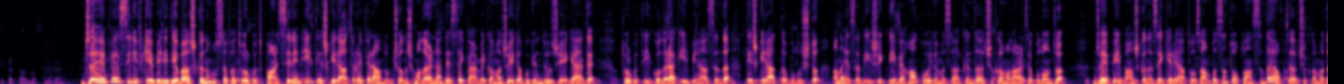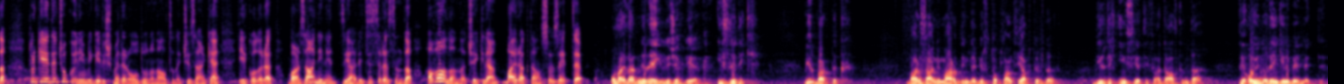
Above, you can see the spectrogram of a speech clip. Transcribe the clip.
Dikkat almasını ben CHP Silifke Belediye Başkanı Mustafa Turgut Partisi'nin ilk teşkilatı referandum çalışmalarına destek vermek amacıyla bugün Düzce'ye geldi. Turgut ilk olarak il binasında teşkilatla buluştu, anayasa değişikliği ve halk oylaması hakkında açıklamalarda bulundu. CHP Başkanı Zekeriya Tozan basın toplantısında yaptığı açıklamada Türkiye'de çok önemli gelişmeler olduğunun altını çizerken ilk olarak Barzani'nin ziyareti sırasında havaalanına çekilen bayraktan söz etti. Olaylar nereye gidecek diye izledik. Bir baktık Barzani Mardin'de bir toplantı yaptırdı. Birlik inisiyatifi adı altında ve oyunun rengini belli etti.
